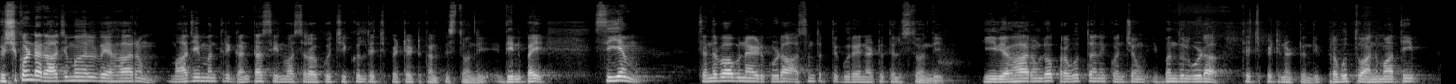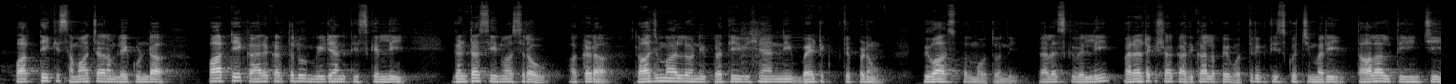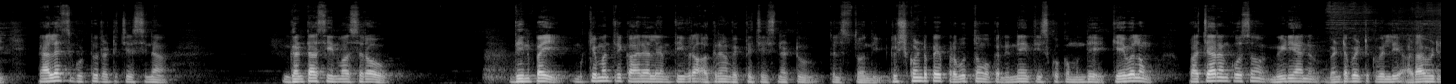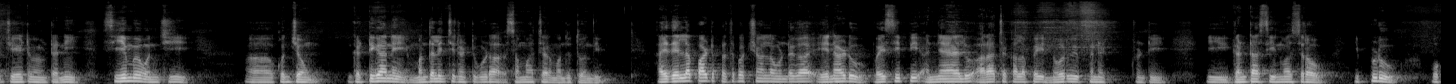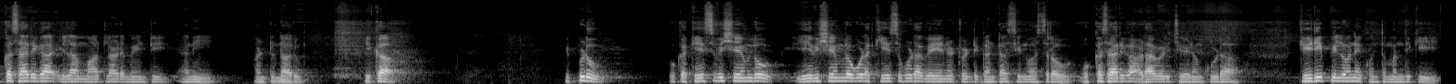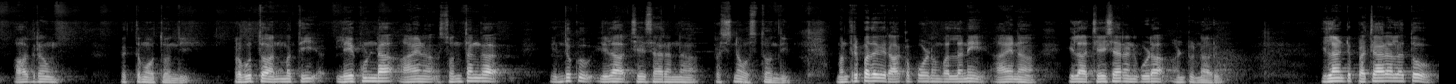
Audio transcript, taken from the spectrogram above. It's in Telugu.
ఋషికొండ రాజమహల్ వ్యవహారం మాజీ మంత్రి గంటా శ్రీనివాసరావుకు చిక్కులు తెచ్చిపెట్టేట్టు కనిపిస్తోంది. దీనిపై సీఎం చంద్రబాబు నాయుడు కూడా అసంతృప్తి గురైనట్టు తెలుస్తోంది. ఈ వ్యవహారంలో ప్రభుత్వానికి కొంచెం ఇబ్బందులు కూడా తెచ్చిపెట్టినట్టుంది. ప్రభుత్వ అనుమతి పార్టీకి సమాచారం లేకుండా పార్టీ కార్యకర్తలు మీడియాను తీసుకెళ్ళి గంటా శ్రీనివాసరావు అక్కడ రాజమహల్లోని ప్రతి విషయాన్ని బయటకు తిప్పడం వివాదాస్పదమవుతోంది ప్యాలెస్కి వెళ్ళి పర్యాటక శాఖ అధికారులపై ఒత్తిడికి తీసుకొచ్చి మరీ తాళాలు తీయించి ప్యాలెస్ గుట్టు రట్టు చేసిన గంటా శ్రీనివాసరావు దీనిపై ముఖ్యమంత్రి కార్యాలయం తీవ్ర ఆగ్రహం వ్యక్తం చేసినట్టు తెలుస్తోంది. రుషికొండపై ప్రభుత్వం ఒక నిర్ణయం తీసుకోకముందే కేవలం ప్రచారం కోసం మీడియాను వెంటబెట్టుకు వెళ్ళి అడావిడి చేయటం ఏమిటని సీఎంఏ నుంచి కొంచెం గట్టిగానే మందలించినట్టు కూడా సమాచారం అందుతోంది. ఐదేళ్ళ పాటు ప్రతిపక్షంలో ఉండగా ఏనాడు వైసీపీ అన్యాయాలు అరాచకాలపై నోరు విప్పినటువంటి ఈ గంటా శ్రీనివాసరావు ఇప్పుడు ఒక్కసారిగా ఇలా మాట్లాడమేంటి అని అంటున్నారు. ఇక ఇప్పుడు ఒక కేసు విషయంలో ఏ విషయంలో కూడా కేసు కూడా వేయనటువంటి గంటా శ్రీనివాసరావు ఒక్కసారిగా అడావిడి చేయడం కూడా టీడీపీలోనే కొంతమందికి ఆగ్రహం వ్యక్తమవుతోంది. ప్రభుత్వ అనుమతి లేకుండా ఆయన సొంతంగా ఎందుకు ఇలా చేశారన్న ప్రశ్న వస్తోంది. మంత్రి పదవి రాకపోవడం వల్లనే ఆయన ఇలా చేశారని కూడా అంటున్నారు. ఇలాంటి ప్రచారాలతో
